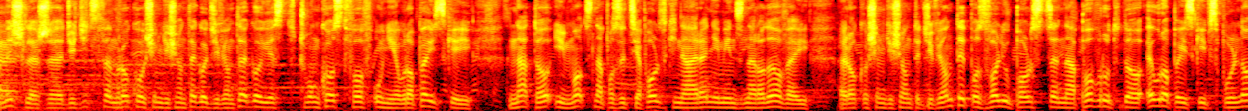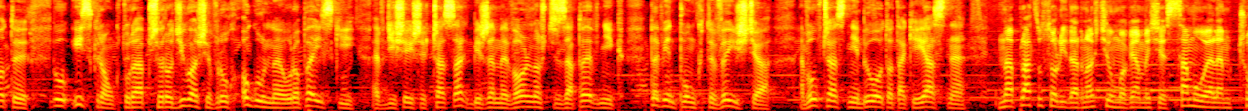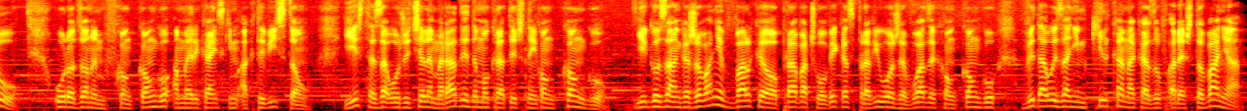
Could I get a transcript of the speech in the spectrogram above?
Myślę, że dziedzictwem roku 89 jest członkostwo w Unii Europejskiej, NATO i mocna pozycja Polski na arenie międzynarodowej. Rok 89 pozwolił Polsce na powrót do europejskiej wspólnoty. Był iskrą, która przerodziła się w ruch ogólnoeuropejski. W dzisiejszych czasach bierzemy wolność za pewnik, pewien punkt wyjścia. Wówczas nie było to takie jasne. Na Placu Solidarności umawiamy się z Samuelem Chu, urodzonym w Hongkongu amerykańskim aktywistą. Jest założycielem Rady Demokratycznej Hongkongu. Jego zaangażowanie w walkę o prawa człowieka sprawiło, że władze Hongkongu wydały za nim kilka nakazów aresztowania.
